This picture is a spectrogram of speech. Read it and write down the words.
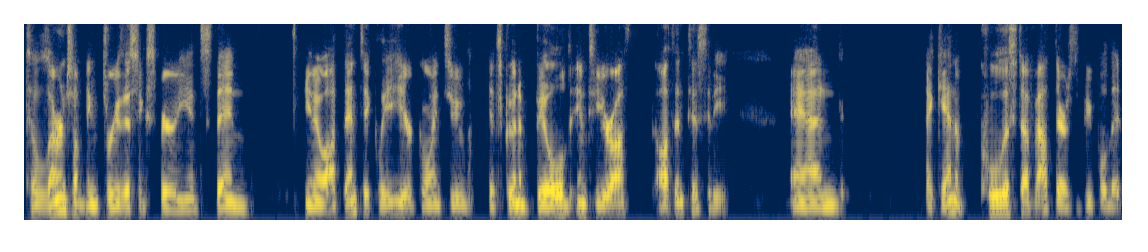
to learn something through this experience then you know authentically you're going to it's going to build into your authenticity. And again the coolest stuff out there is the people that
